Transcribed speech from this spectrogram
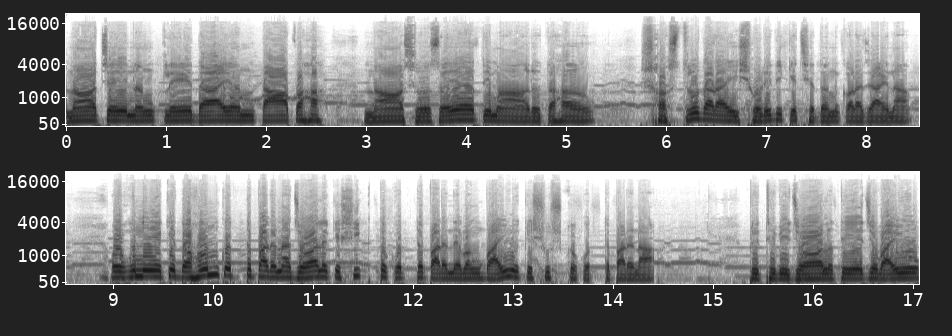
না চৈনং ক্লেদায়ন তাপহ না শোষয়তি মারুতঃ। শস্ত্র দ্বারা এই শরীরকে ছেদন করা যায় না। অগ্নি একে দহন করতে পারে না জল একে সিক্ত করতে পারে না এবং বায়ু একে শুষ্ক করতে পারে না। পৃথিবী, জল, তেজ, বায়ু,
